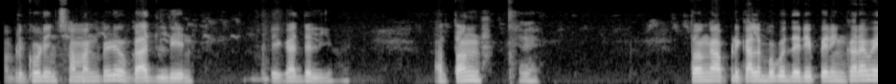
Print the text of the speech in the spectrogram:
આપણે ઘોડીને સામાન પડ્યો ગાદલી બે ગાદલી આ તંગ છે તંગ આપણી કાલે બગોદે રિપેરિંગ કરાવે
